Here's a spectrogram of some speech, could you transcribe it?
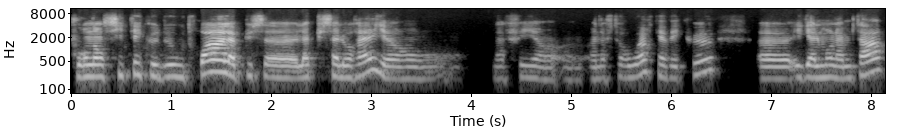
pour n'en citer que deux ou trois, la puce, la puce à l'oreille, on, a fait un, after work avec eux, également l'AMTA,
